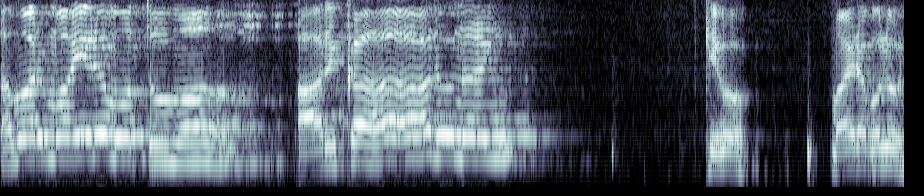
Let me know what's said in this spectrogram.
আমার মায়ের মতো মা, আর কারও নাই। কি গো? মায়েরা বলুন,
